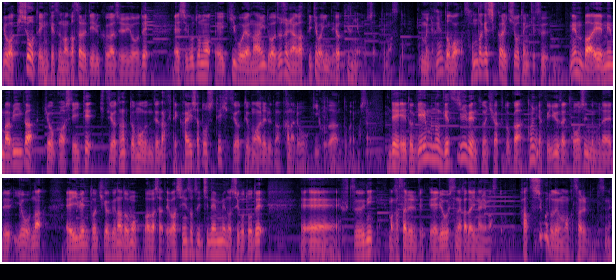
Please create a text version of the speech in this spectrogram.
要は、気象転結任されているかが重要で、仕事の、規模や難易度は徐々に上がっていけばいいんだよっていうふうにおっしゃってますと。まあ、逆に言うと、まあ、そんだけしっかり気象転結、メンバー A、メンバー B が評価をしていて必要だなと思うんでなくて、会社として必要って思われるのはかなり大きいことだなと思いましたね。で、えーと、ゲームの月次イベントの企画とか、とにかくユーザーに楽しんでもらえるような、えー、イベントの企画なども、我が社では新卒1年目の仕事で、えー、普通に任される、えー、良質な課題になりますと。初仕事でも任されるんですね。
